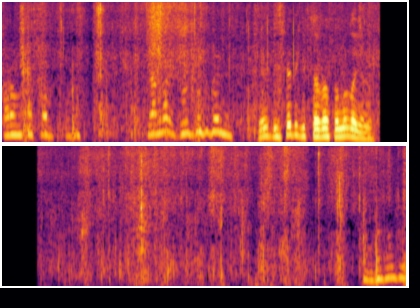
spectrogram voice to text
karanlıkta kalmış. Yani var ya göz gözü görmüyor. Ne bilseydik iftardan sonra da gelir. Burada kaldı ya.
